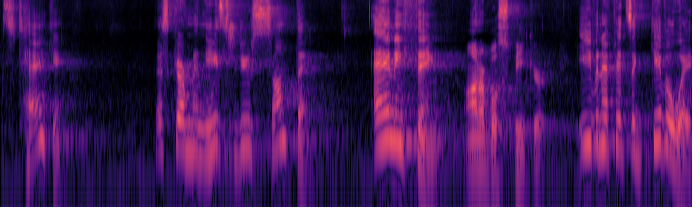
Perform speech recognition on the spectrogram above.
it's tanking. This government needs to do something, anything, Honorable Speaker, even if it's a giveaway,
